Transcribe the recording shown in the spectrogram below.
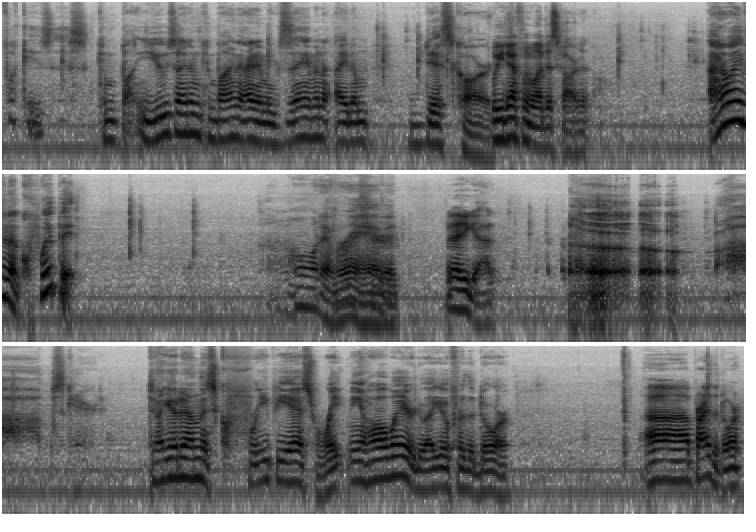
What the fuck is this? Combine. Use item. Combine item. Examine item. Discard. Well, you definitely want to discard it. How do I even equip it? Oh, whatever. I have it. Yeah, you got it. I'm scared. Do I go down this creepy ass rape me hallway or do I go for the door? Uh, probably the door.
